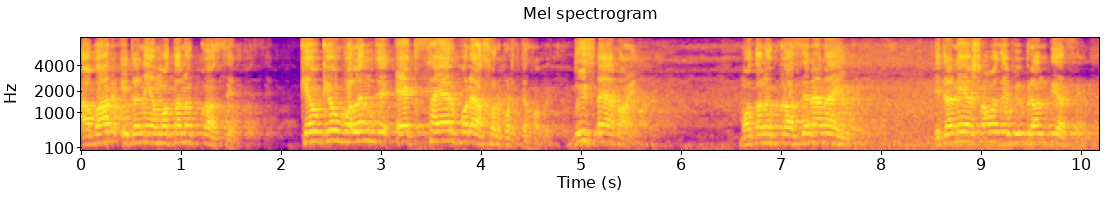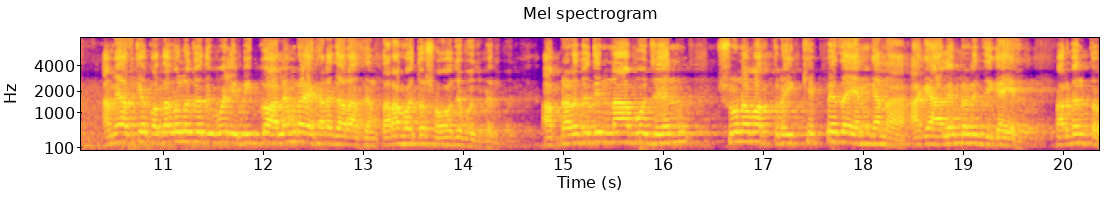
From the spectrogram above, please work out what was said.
আবার এটা নিয়ে মতানৈক্য আছে। কেউ কেউ বলেন যে এক ছায়ার পরে আসর পড়তে হবে, দুই ছায়া নয়। মতানৈক্য আছে না নাই? এটা নিয়ে সমাজে বিভ্রান্তি আছে। আমি আজকে কথাগুলো যদি বলি, বিজ্ঞ আলেমরা এখানে যারা আছেন, তারা হয়তো সহজে বুঝবেন। আপনারা যদি না বুঝেন, শোনা মাত্রই খেপে যাইয়েন না আগে আলেমরা জিগাইয়েন। পারবেন তো?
